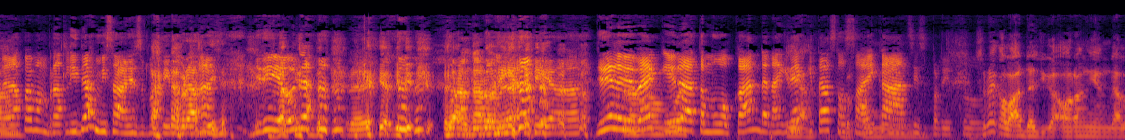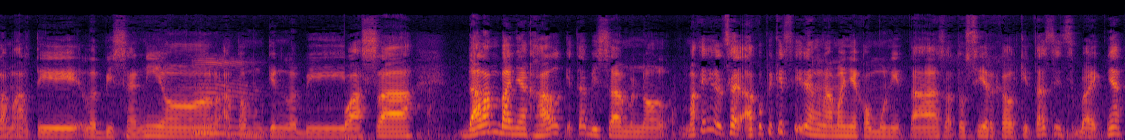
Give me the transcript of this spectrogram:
dan aku emang berat lidah misalnya seperti itu Berat kan. lidah. jadi ya udah kurang karunia iya jadi lebih Kurang baik ya udah temukan dan akhirnya Iya, kita selesaikan bertemu. sih seperti itu Sebenarnya kalau ada juga orang yang dalam arti lebih senior Hmm. atau mungkin lebih kuasa dalam banyak hal kita bisa menol makanya saya aku pikir sih yang namanya komunitas atau circle kita sih sebaiknya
